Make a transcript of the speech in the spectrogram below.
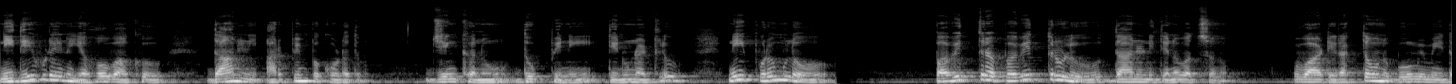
నీ దేవుడైన యహోవాకు దానిని అర్పింపకూడదు. జింకను దుప్పిని తినునట్లు నీ పురములో పవిత్ర పవిత్రులు దానిని తినవచ్చును. వాటి రక్తమును భూమి మీద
